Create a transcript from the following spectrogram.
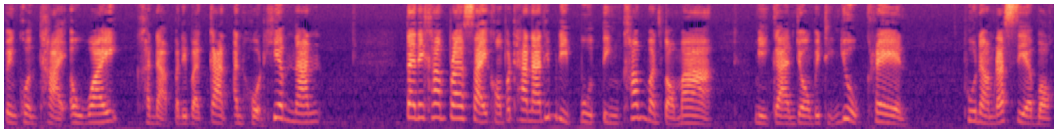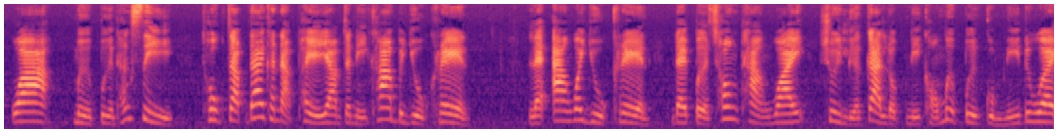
เป็นคนถ่ายเอาไว้ขณะปฏิบัติการอันโหดเหี้ยมนั้น แต่ในคำปราศัยของประธานาธิบดีปูตินค่ำวันต่อมา มีการโยงไปถึงยูเครน ผู้นำรัสเซียบอกว่ามือปืนทั้ง 4 ถูกจับได้ขณะพยายามจะหนีข้ามไปยูเครน และอ้างว่ายูเครนได้เปิดช่องทางไว้ช่วยเหลือการหลบหนีของมือปืนกลุ่มนี้ด้วย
